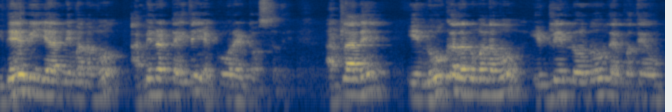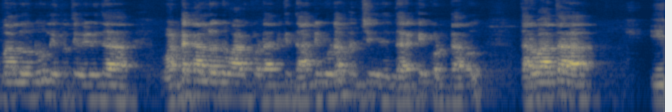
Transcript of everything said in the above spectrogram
ఇదే బియ్యాన్ని మనము అమ్మినట్టయితే ఎక్కువ రేట్ వస్తుంది. అట్లానే ఈ నూకలను మనము ఇడ్లీల్లోనూ లేకపోతే ఉప్మాలోను లేకపోతే వివిధ వంటకాల్లోనూ వాడుకోవడానికి దాన్ని కూడా మంచి ధరకే కొంటారు. తర్వాత ఈ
